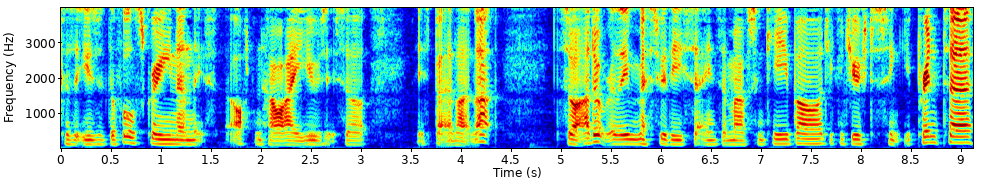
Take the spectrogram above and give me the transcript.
because it uses the full screen and it's often how I use it, so it's better like that. So I don't really mess with these settings, the mouse and keyboard. You can choose to sync your printer,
